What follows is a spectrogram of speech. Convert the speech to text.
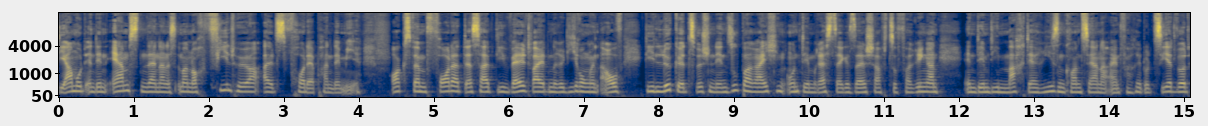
Die Armut in den ärmsten Ländern ist immer noch viel höher als vor der Pandemie. Oxfam fordert deshalb die weltweiten Regierungen auf, die Lücke zwischen den Superreichen und dem Rest der Gesellschaft zu verringern, indem die Macht der Riesenkonzerne einfach reduziert wird.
